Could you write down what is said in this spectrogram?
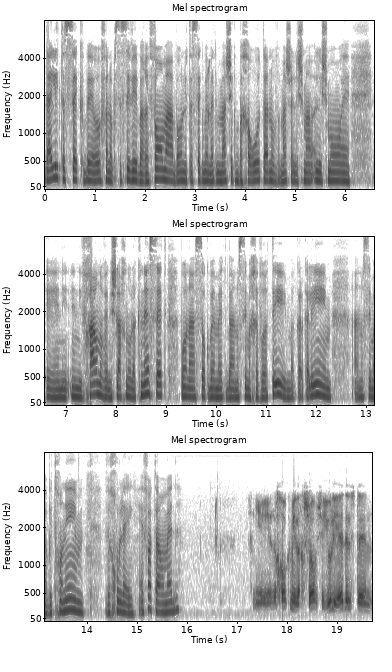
די להתעסק באופן אובססיבי ברפורמה, בואו נתעסק באמת במה שבחרו אותנו ומה שלשמו אה, אה, נבחרנו ונשלחנו לכנסת, בואו נעסוק באמת בנושאים החברתיים, הכלכליים, הנושאים הביטחוניים וכולי. איפה אתה עומד? מלחשוב שיולי אדלשטיין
